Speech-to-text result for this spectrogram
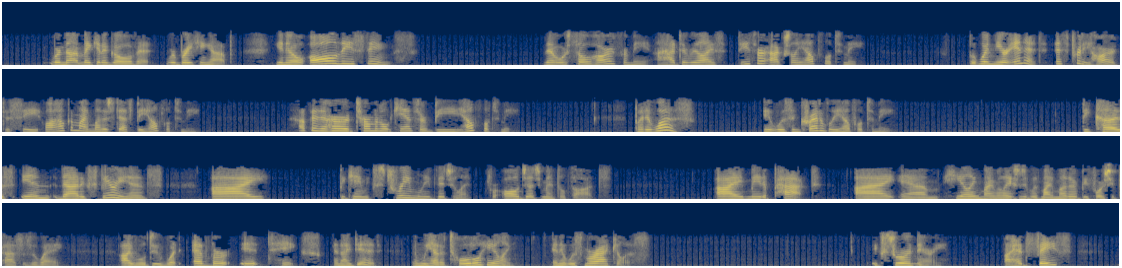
we're not making a go of it. We're breaking up. You know, all these things that were so hard for me, I had to realize these are actually helpful to me. But when you're in it, it's pretty hard to see, well, how can my mother's death be helpful to me? How could her terminal cancer be helpful to me? But it was. It was incredibly helpful to me. Because in that experience, I became extremely vigilant for all judgmental thoughts. I made a pact. I am healing my relationship with my mother before she passes away. I will do whatever it takes. And I did. And we had a total healing. And it was miraculous. Extraordinary. I had faith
